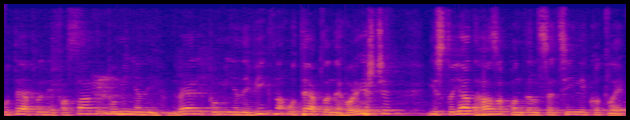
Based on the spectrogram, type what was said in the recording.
Утеплені фасади, поміняні двері, поміняні вікна, утеплене горище і стоять газоконденсаційні котли.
